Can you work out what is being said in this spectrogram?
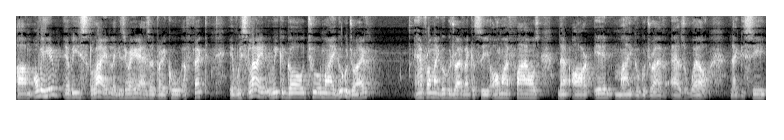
Um, over here if we slide like you see right here has a very cool effect. If we slide we could go to my Google Drive and from my Google Drive, I can see all my files that are in my Google Drive as well. Like you see,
